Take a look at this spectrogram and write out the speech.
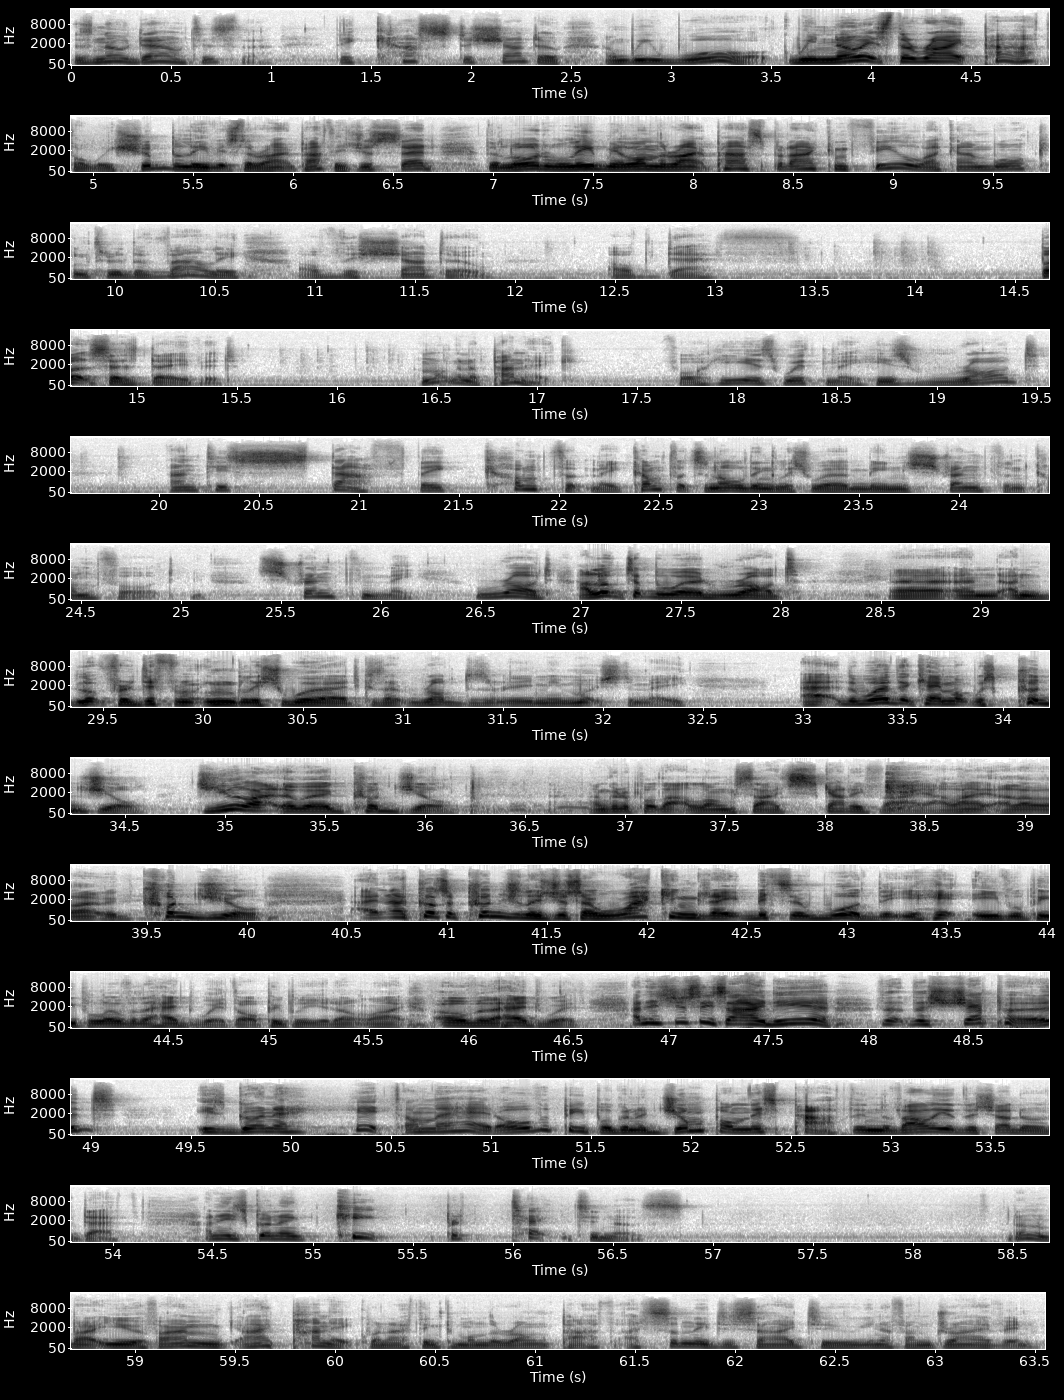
There's no doubt, is there? They cast a shadow and we walk. We know it's the right path, or we should believe it's the right path. He just said, The Lord will lead me along the right path, but I can feel like I'm walking through the valley of the shadow of death. But, says David, I'm not going to panic, for he is with me. His rod and his staff, they comfort me. Comfort's an old English word, means strengthen, comfort. Strengthen me. Rod. I looked up the word rod uh, and, and look for a different English word because that rod doesn't really mean much to me. Uh, the word that came up was cudgel. Do you like the word cudgel? I'm going to put that alongside scarify. I like, I like cudgel. And of course, a cudgel is just a whacking great bit of wood that you hit evil people over the head with, or people you don't like, over the head with. And it's just this idea that the shepherd is going to hit on the head. All the people are going to jump on this path in the valley of the shadow of death, and he's going to keep protecting us. I don't know about you, if I'm, I panic when I think I'm on the wrong path. I suddenly decide to, you know, if I'm driving,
